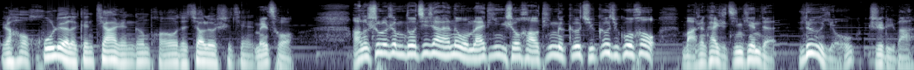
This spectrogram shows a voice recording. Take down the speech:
然后忽略了跟家人、跟朋友的。交流时间，没错。好了，说了这么多，接下来呢，我们来听一首好听的歌曲。歌曲过后，马上开始今天的乐游之旅吧。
